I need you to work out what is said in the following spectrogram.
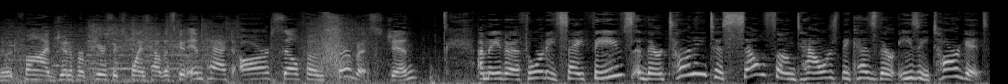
Note 5, Jennifer Pierce explains how this could impact our cell phone service. Jen? Amanda, authorities say thieves, they're turning to cell phone towers because they're easy targets.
